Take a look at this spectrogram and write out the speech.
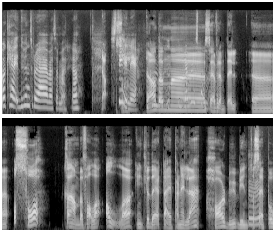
Ok, hun tror jeg vet hvem er. Ja. Ja, så- Stilig. Ja, Mm, den spennende. ser jeg frem til. Uh, og så kan jeg anbefale alle, inkludert deg, Pernille, har du begynt å Mhm. se på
